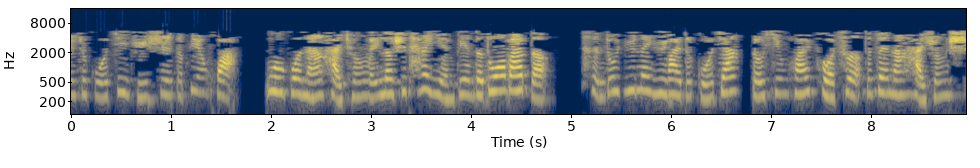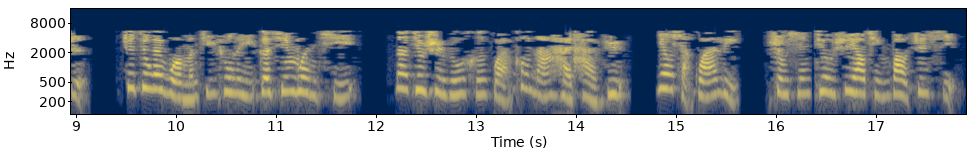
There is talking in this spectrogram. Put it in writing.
随着国际局势的变化，我国南海成为了事态演变的多发的，很多域内域外的国家都心怀叵测的在南海生事，这就为我们提出了一个新问题，那就是如何管控南海海域。要想管理，首先就是要情报知悉。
